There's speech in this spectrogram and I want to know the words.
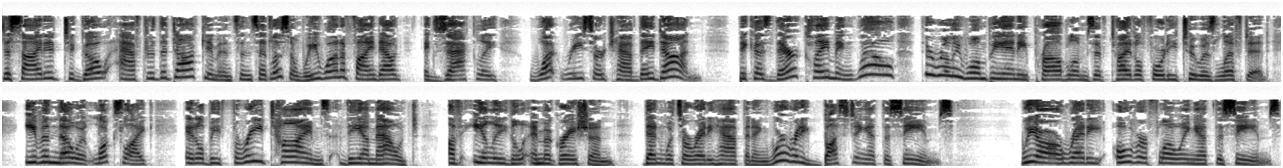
decided to go after the documents and said, listen, we want to find out exactly what research have they done because they're claiming, well, there really won't be any problems if Title 42 is lifted, even though it looks like it'll be three times the amount of illegal immigration than what's already happening. We're already busting at the seams. We are already overflowing at the seams.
